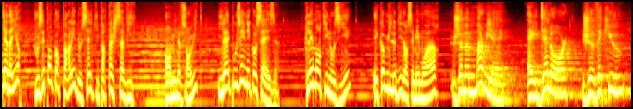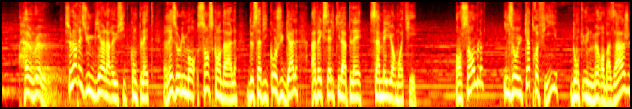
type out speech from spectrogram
Tiens d'ailleurs, je vous ai pas encore parlé de celle qui partage sa vie. En 1908, il a épousé une Écossaise, Clémentine Osier, et comme il le dit dans ses mémoires, Je me mariai et dès lors, je vécus heureux. Cela résume bien la réussite complète, résolument sans scandale, de sa vie conjugale avec celle qu'il appelait sa meilleure moitié. Ensemble, ils ont eu quatre filles, dont une meurt en bas âge,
